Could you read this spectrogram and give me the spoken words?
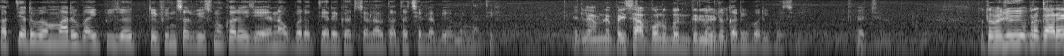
અત્યારે મારી વાઈફ જે ટિફિન સર્વિસનું કરે છે એના ઉપર અત્યારે ઘર ચલાવતા હતા છેલ્લા બે મહિનાથી. એટલે અમને પૈસા આપવાનું બંધ કર્યું એટલે? કર્યું પછી. અચ્છા. તો તમે જોયું એ પ્રકારે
